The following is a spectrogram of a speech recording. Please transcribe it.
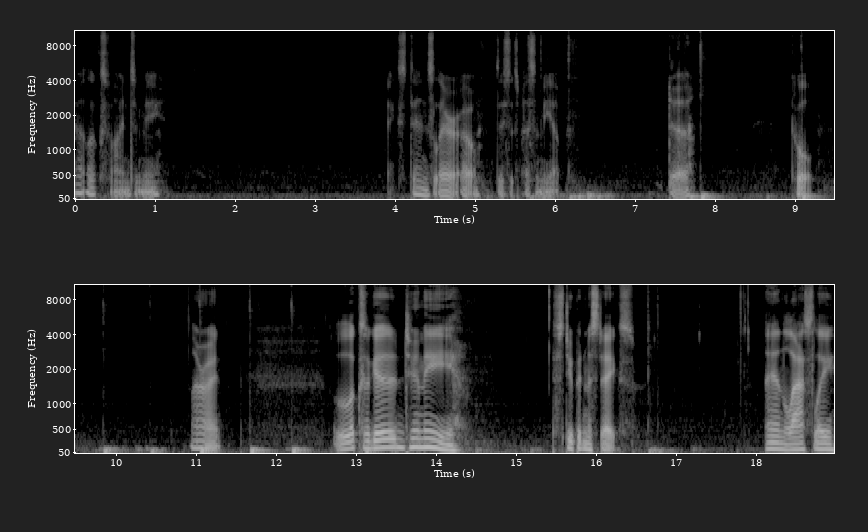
That looks fine to me. Extends layer. Oh, this is messing me up. Duh. Cool. All right. Looks good to me. Stupid mistakes. And lastly,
